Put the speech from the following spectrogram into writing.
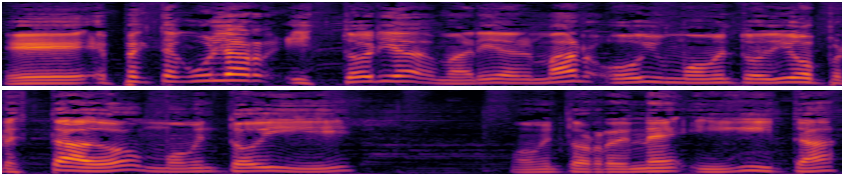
Eh, espectacular historia, María del Mar. Hoy un momento Diego prestado, un momento Iggy, un momento René Higuita.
